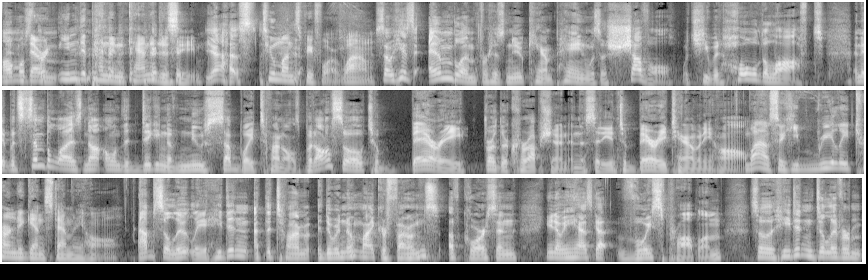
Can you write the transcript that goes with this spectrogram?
almost Their the- independent candidacy. Yes. Two months before. Wow. So his emblem for his new campaign was a shovel, which he would hold aloft, and it would symbolize not only the digging of new subway tunnels, but also to bury further corruption in the city and to bury Tammany Hall. Wow. So he really turned against Tammany Hall. Absolutely. He didn't at the time there were no microphones, of course, and you know, he has got voice problem. So he didn't deliver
